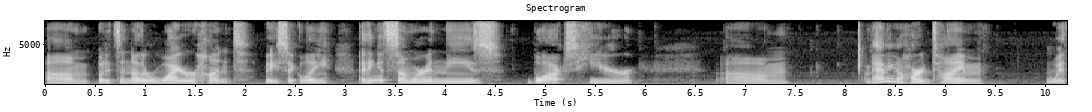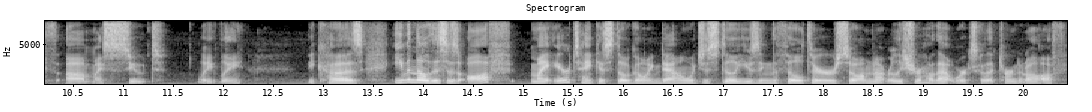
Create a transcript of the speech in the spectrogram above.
Um, but it's another wire hunt, basically. I think it's somewhere in these blocks here. Um, I'm having a hard time with uh, my suit lately because even though this is off, my air tank is still going down, which is still using the filter, so I'm not really sure how that works because I turned it off.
